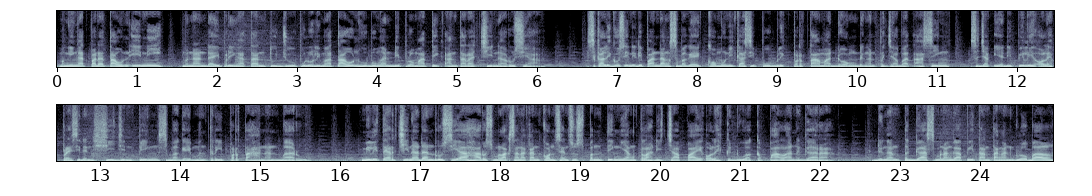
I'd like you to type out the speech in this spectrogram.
Mengingat pada tahun ini menandai peringatan 75 tahun hubungan diplomatik antara Cina-Rusia. Sekaligus ini dipandang sebagai komunikasi publik pertama Dong dengan pejabat asing sejak ia dipilih oleh Presiden Xi Jinping sebagai Menteri Pertahanan baru. Militer Cina dan Rusia harus melaksanakan konsensus penting yang telah dicapai oleh kedua kepala negara. Dengan tegas menanggapi tantangan global,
